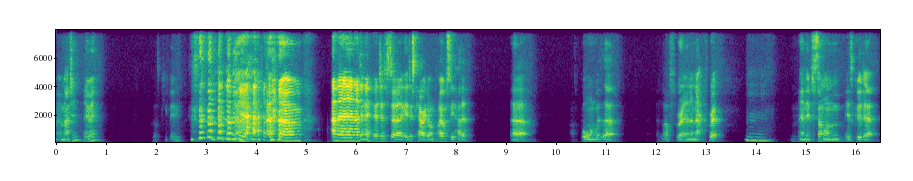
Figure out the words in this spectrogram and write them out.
I imagine, anyway. That was a cute baby. um, and then I don't know. It just uh, it just carried on. I obviously had a. Uh, I was born with a, a love for it and a knack for it. Mm. And if someone is good at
